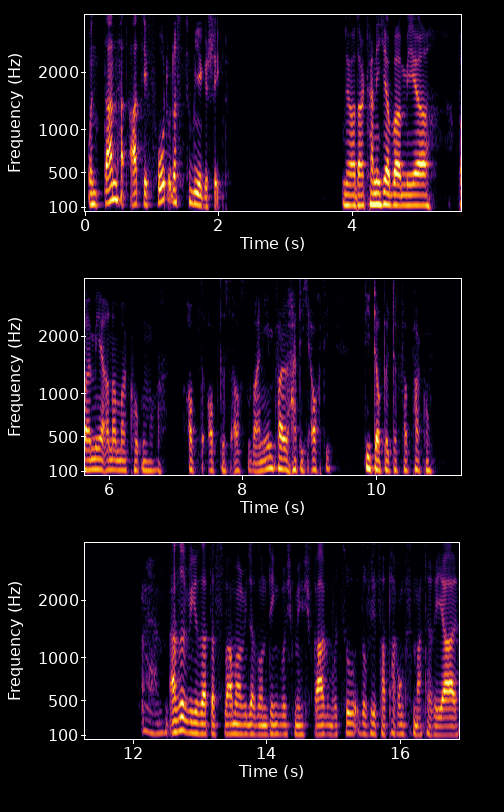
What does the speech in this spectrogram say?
und dann hat AC Foto das zu mir geschickt. Ja, da kann ich aber mir bei mir auch noch mal gucken, ob, ob das auch so war. In jedem Fall hatte ich auch die, die doppelte Verpackung. Also, wie gesagt, das war mal wieder so ein Ding, wo ich mich frage, wozu so viel Verpackungsmaterial?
